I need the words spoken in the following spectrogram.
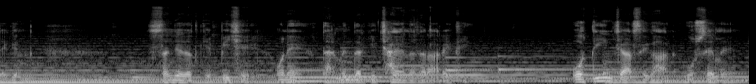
लेकिन संजय दत्त के पीछे उन्हें धर्मेंद्र की छाया नज़र आ रही थी। वो तीन चार सिगार गुस्से में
